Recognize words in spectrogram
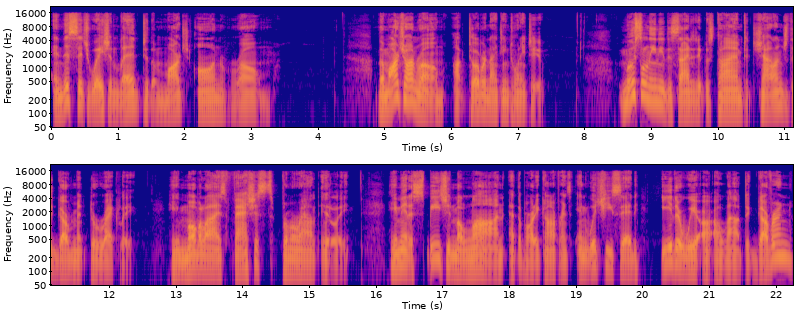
And this situation led to the March on Rome. The March on Rome, October 1922. Mussolini decided it was time to challenge the government directly. He mobilized fascists from around Italy. He made a speech in Milan at the party conference in which he said, Either we are allowed to govern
